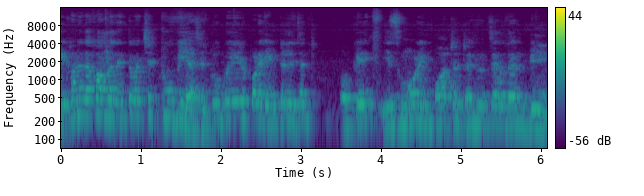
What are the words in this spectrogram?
এখানে দেখো আমরা দেখতে পাচ্ছি টু বি আছে। টু বি এর পরে intelligent okay is more important essential than being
